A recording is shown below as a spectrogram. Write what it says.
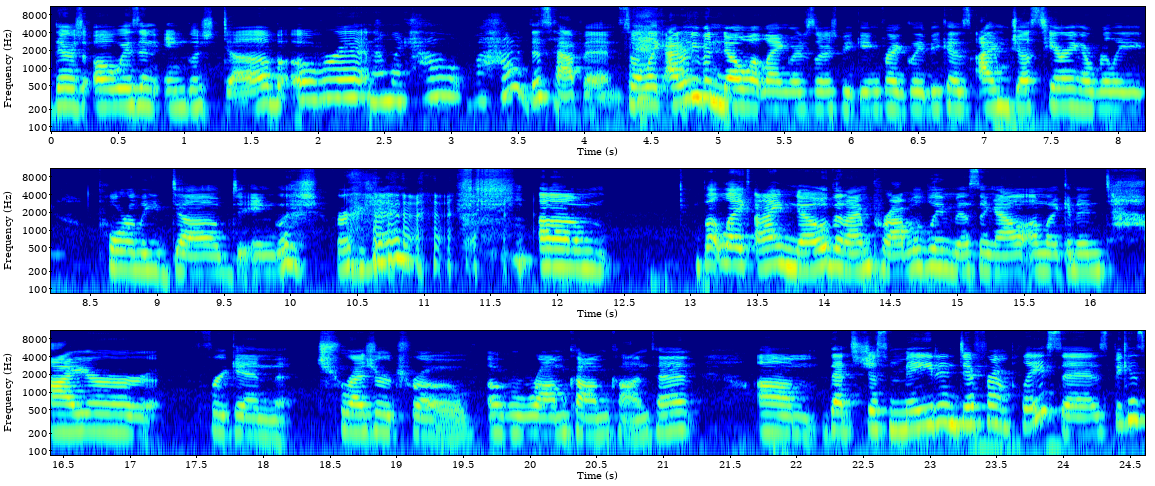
There's always an English dub over it, and I'm like, how how did this happen? So like, I don't even know what language they're speaking, frankly, because I'm just hearing a really poorly dubbed English version. um, but like I know that I'm probably missing out on like an entire freaking treasure trove of rom com content um, that's just made in different places because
